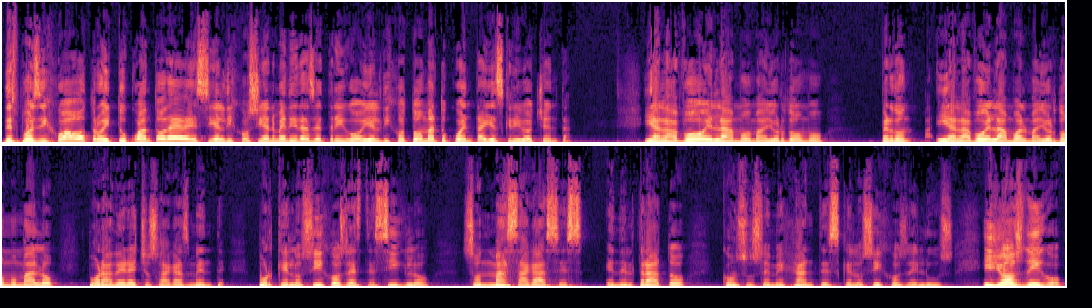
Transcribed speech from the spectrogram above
Después dijo a otro, ¿y tú cuánto debes? Y él dijo, cien medidas de trigo. Y él dijo, toma tu cuenta y escribe ochenta. Y alabó el amo mayordomo, perdón, y alabó el amo al mayordomo malo por haber hecho sagazmente, porque los hijos de este siglo son más sagaces en el trato con sus semejantes que los hijos de luz. Y yo os digo,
